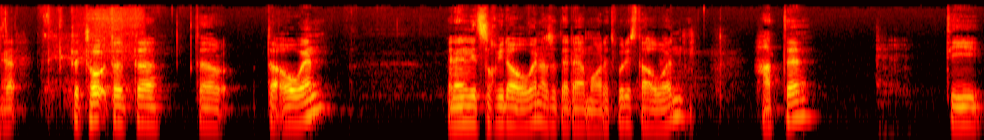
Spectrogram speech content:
Ja. Der, der, der, der, der Owen, wir nennen ihn jetzt noch wieder Owen, also der, der ermordet wurde, ist der Owen, hatte die,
